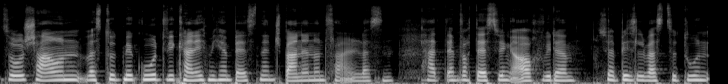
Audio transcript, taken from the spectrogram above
so schauen, was tut mir gut, wie kann ich mich am besten entspannen und fallen lassen. Hat einfach deswegen auch wieder so ein bisschen was zu tun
